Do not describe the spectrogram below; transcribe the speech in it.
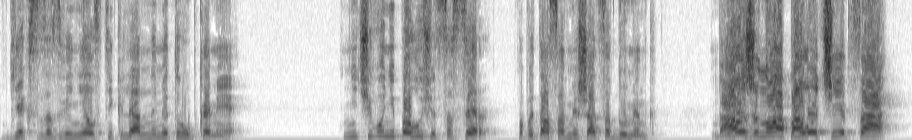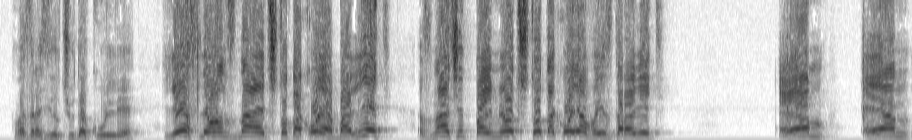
Гекс зазвенел стеклянными трубками. «Ничего не получится, сэр», – попытался вмешаться Думинг. «Должно получиться!» – возразил чудакулли. «Если он знает, что такое болеть, значит поймет, что такое выздороветь!» М, Н,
